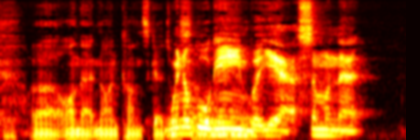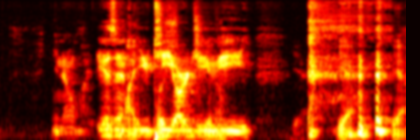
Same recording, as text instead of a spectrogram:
uh, on that non-con schedule. Winnable So, you game, know, but yeah, someone that you know isn't Might push you, UTRGV. yeah, yeah.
